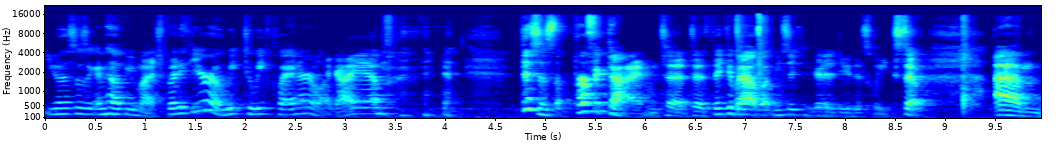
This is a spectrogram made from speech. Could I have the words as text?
you know this isn't going to help you much. But if you're a week-to-week planner like I am, this is the perfect time to, to think about what music you're going to do this week. So um,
